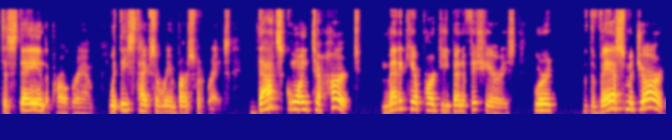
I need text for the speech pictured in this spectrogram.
to stay in the program with these types of reimbursement rates. That's going to hurt Medicare Part D beneficiaries who are the vast majority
